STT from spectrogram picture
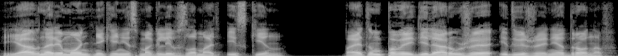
Явно ремонтники не смогли взломать Искин. Поэтому повредили оружие и движение дронов.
